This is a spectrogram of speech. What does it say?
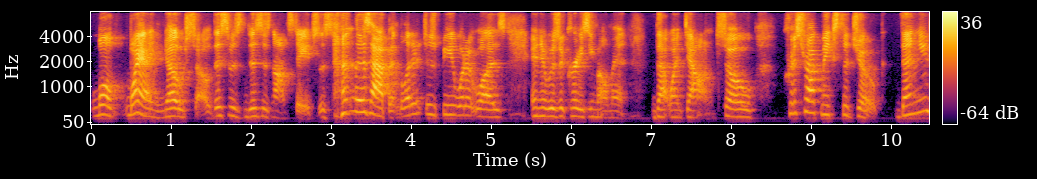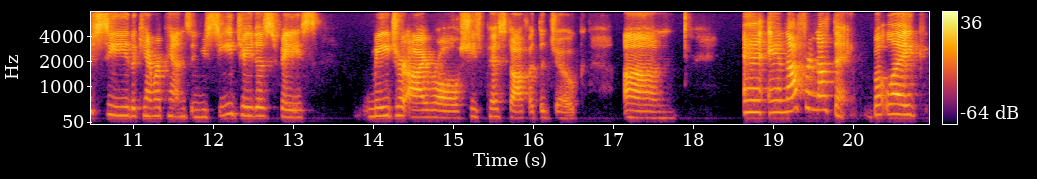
well, why I know so. This was this is not staged. This this happened. Let it just be what it was, and it was a crazy moment that went down. So Chris Rock makes the joke. Then you see the camera pans and you see Jada's face, major eye roll. She's pissed off at the joke. Um, and, and not for nothing, but like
